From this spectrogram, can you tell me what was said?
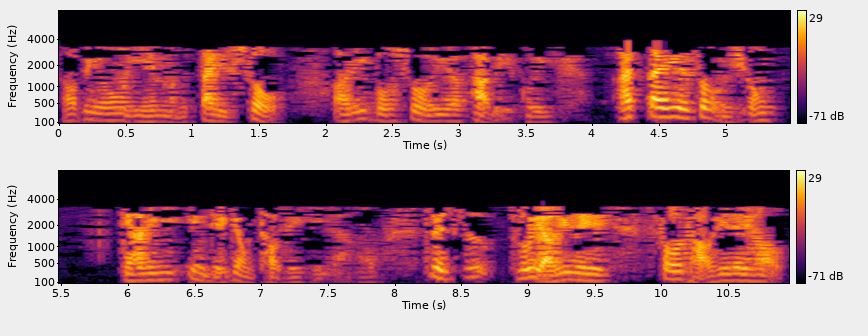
好比如讲伊门带锁，啊，你无锁又要拍违规，啊，带个锁毋是讲。家里硬碟用套进去啦，哦，最主主要迄个收套迄个吼，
